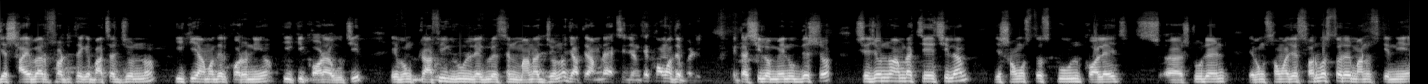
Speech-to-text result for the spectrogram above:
যে সাইবার ফ্রড থেকে বাঁচার জন্য কি কি আমাদের করণীয়, কি কি করা উচিত এবং ট্রাফিক রুল রেগুলেশন মানার জন্য যাতে আমরা অ্যাক্সিডেন্টকে কমাতে পারি। এটা ছিল মেন উদ্দেশ্য। সেজন্য আমরা চেয়েছিলাম যে সমস্ত স্কুল, কলেজ স্টুডেন্ট এবং সমাজের সর্বস্তরের মানুষকে নিয়ে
